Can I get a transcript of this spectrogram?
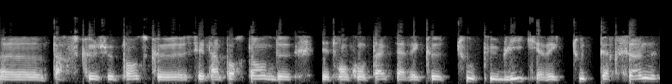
euh, parce que je pense que c'est important d'être en contact avec tout public, avec toute personne,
